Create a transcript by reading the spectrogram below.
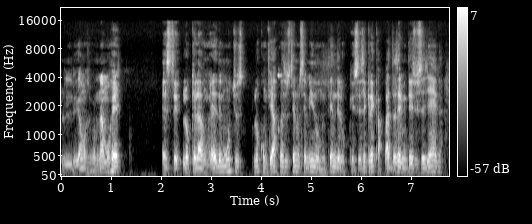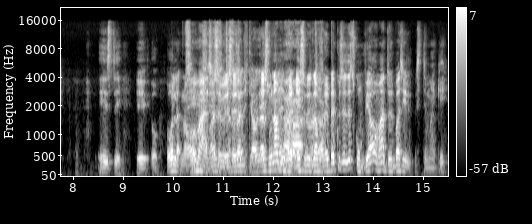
digamos, una mujer, este, lo que las mujeres de muchos lo confía que es usted en usted mismo, ¿me entiende? Lo que usted se cree capaz de hacer, ¿me entiende? Si usted llega, este, eh, o- hola, no, Sí, no sabe ni qué hablar es una mujer, Ajá, eso, la mujer ve que usted es desconfiado, ma, entonces va a decir, este ma, ¿qué?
